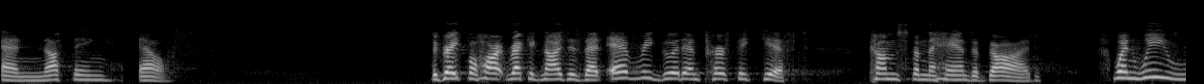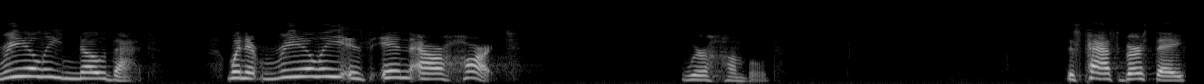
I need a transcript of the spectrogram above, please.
and nothing else. The grateful heart recognizes that every good and perfect gift comes from the hand of God. When we really know that, when it really is in our heart, we're humbled. This past birthday,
